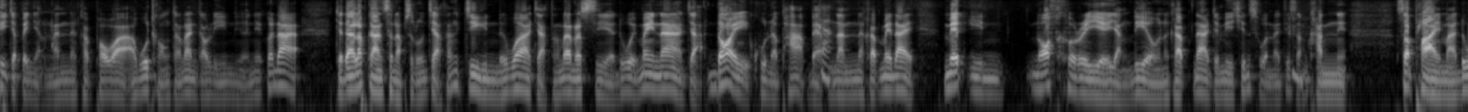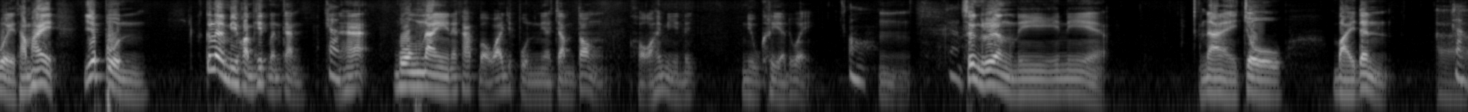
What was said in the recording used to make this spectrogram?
ที่จะเป็นอย่างนั้นนะครับ เพราะว่าอาวุธของทางด้านเกาหลีเหนือเนี่ยก็ได้จะได้รับการสนับสนุนจากทั้งจีน หรือว่าจากทางด้านรัสเซียด้วยไม่น่าจะด้อยคุณภาพแบบนั้นนะครับ ไม่ได้ made in North Korea อย่างเดียวนะครับ น่าจะมีชิ้นส่วนไหนที่สำคัญเนี่ยสปายมาด้วยทำให้ญี่ปุ่นก็เลยมีความคิดเหมือนกันค่ะนะฮะวงในนะครับบอกว่าญี่ปุ่นเนี่ยจำต้องขอให้มีนิวเคลียร์ด้วยโอ้อืมครับ ซึ่งเรื่องนี้เนี่ยนายโจไบเดนเอ่อครับ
